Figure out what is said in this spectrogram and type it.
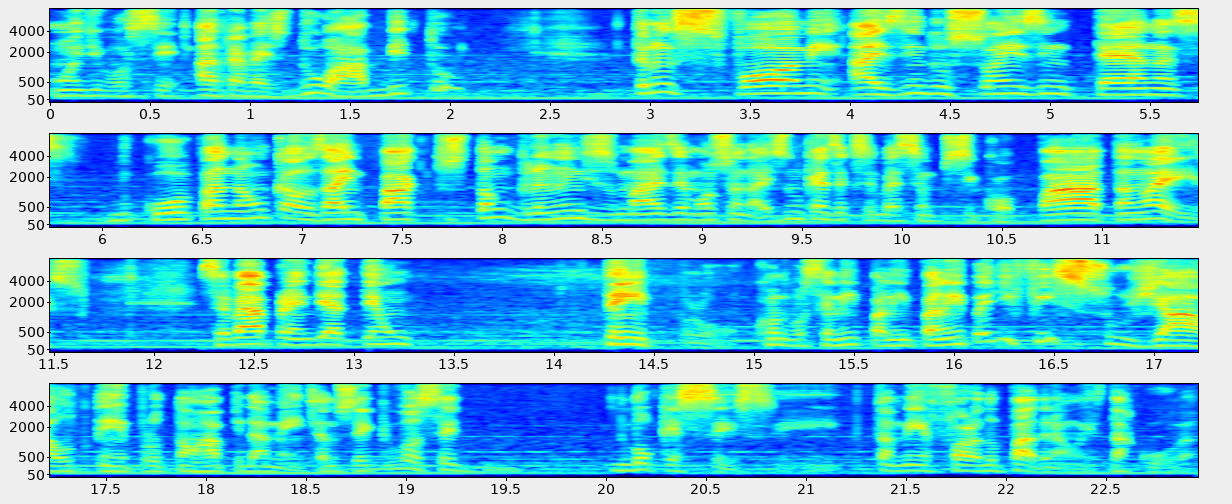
onde você, através do hábito, transforme as induções internas do corpo a não causar impactos tão grandes mais emocionais. Isso não quer dizer que você vai ser um psicopata, não é isso. Você vai aprender a ter um tempo quando você limpa, limpa, limpa, é difícil sujar o templo tão rapidamente, a não ser que você enlouquecesse. Também é fora do padrão, da curva.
